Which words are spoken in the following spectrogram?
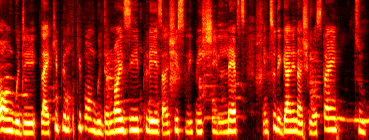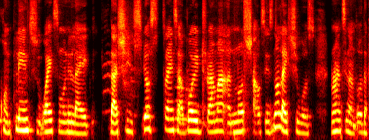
on with the like keeping keep on with the noisy place and she's sleeping she left into the garden and she was trying to complain to Whitemoney like that she's just trying to avoid drama and not shouting it's not like she was ranting and all that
